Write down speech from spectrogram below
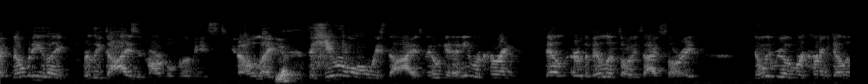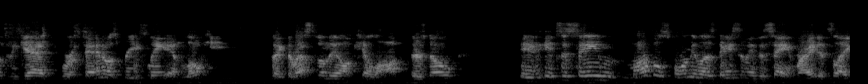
Like nobody like really dies in Marvel movies. You know, like Yep. the hero always dies. We don't get any recurring vil- or the villains always die. Sorry. The only real recurring villains we get were Thanos briefly and Loki. Like the rest of them, they all kill off. There's no. It, it's the same. Marvel's formula is basically the same, right? It's like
